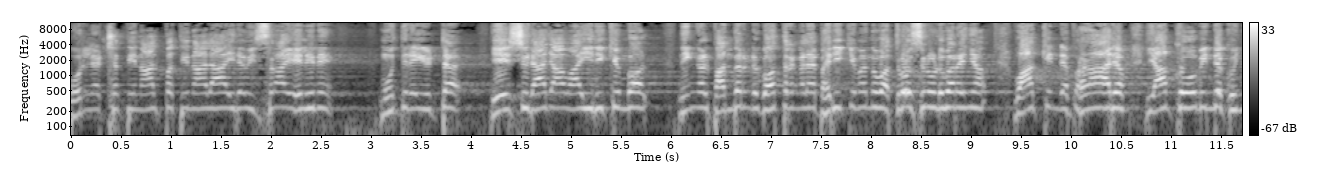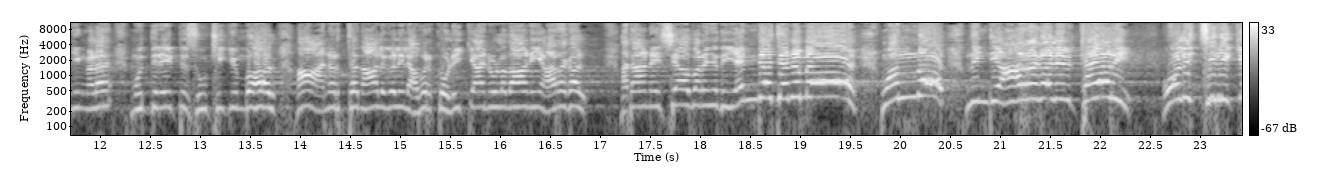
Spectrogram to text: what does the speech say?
ഒരു ലക്ഷത്തി നാൽപ്പത്തിനാലായിരം ഇസ്രായേലിന് മുദ്രയിട്ട് യേശു രാജാവായിരിക്കുമ്പോൾ നിങ്ങൾ പന്ത്രണ്ട് ഗോത്രങ്ങളെ ഭരിക്കുമെന്ന് പത്രോസിനോട് പറഞ്ഞ വാക്കിന്റെ പ്രകാരം യാക്കോബിന്റെ കുഞ്ഞുങ്ങളെ മുദ്രയിട്ട് സൂക്ഷിക്കുമ്പോൾ ആ അനർത്ഥ നാളുകളിൽ അവർക്ക് ഒളിക്കാനുള്ളതാണ് ഈ അറകൾ. അതാണ് യേശാ പറഞ്ഞത് എന്റെ ജനമേ വന്ന് നിന്റെ അറകളിൽ കയറി ഒളിച്ചിരിക്ക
